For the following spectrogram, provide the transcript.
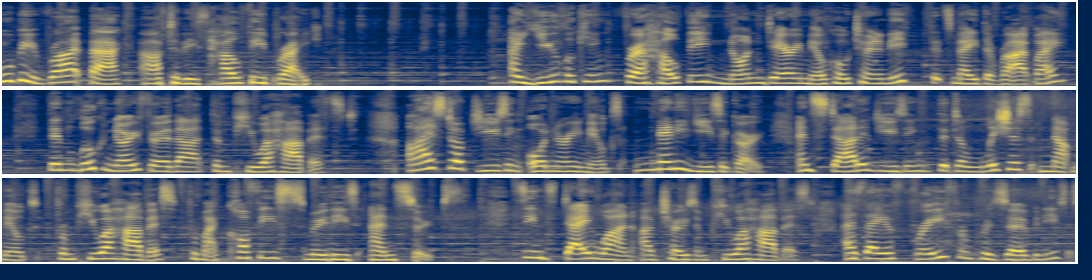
We'll be right back after this healthy break. Are you looking for a healthy, non dairy milk alternative that's made the right way? Then look no further than Pure Harvest. I stopped using ordinary milks many years ago and started using the delicious nut milks from Pure Harvest for my coffees, smoothies, and soups. Since day one, I've chosen Pure Harvest as they are free from preservatives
